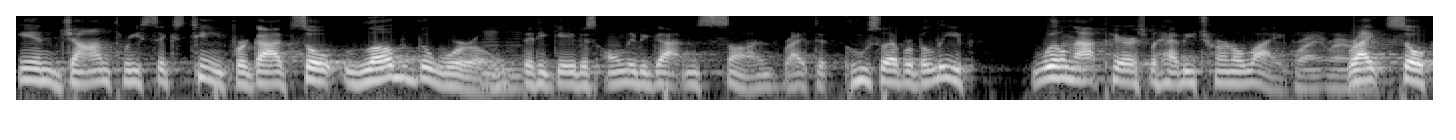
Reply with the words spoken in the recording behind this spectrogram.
in John 3:16 for God so loved the world Mm-hmm. that he gave his only begotten son right that whosoever believe will not perish but have eternal life Right, right, right so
